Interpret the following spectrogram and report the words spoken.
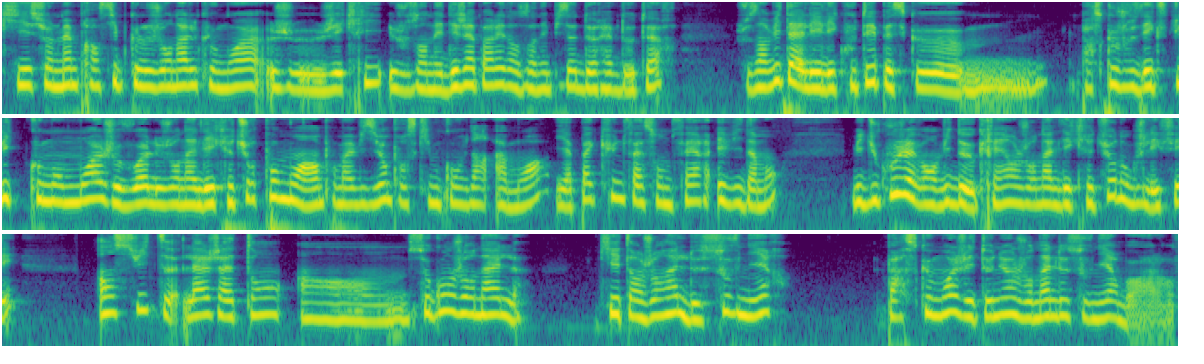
qui est sur le même principe que le journal que moi j'écris, et je vous en ai déjà parlé dans un épisode de Rêve d'auteur. Je vous invite à aller l'écouter parce que hum, parce que je vous explique comment moi je vois le journal d'écriture pour moi, hein, pour ma vision, pour ce qui me convient à moi. Il n'y a pas qu'une façon de faire, évidemment. Mais du coup, j'avais envie de créer un journal d'écriture, donc je l'ai fait. Ensuite, là, j'attends un second journal, qui est un journal de souvenirs, parce que moi j'ai tenu un journal de souvenirs. Bon alors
